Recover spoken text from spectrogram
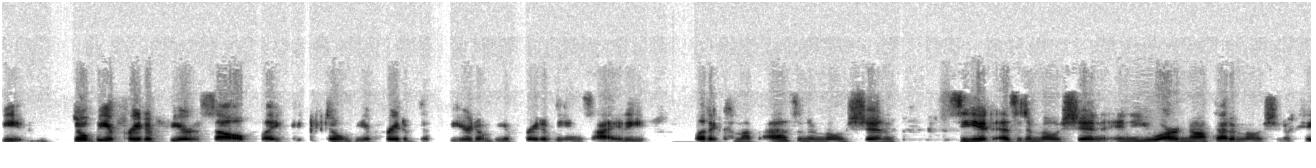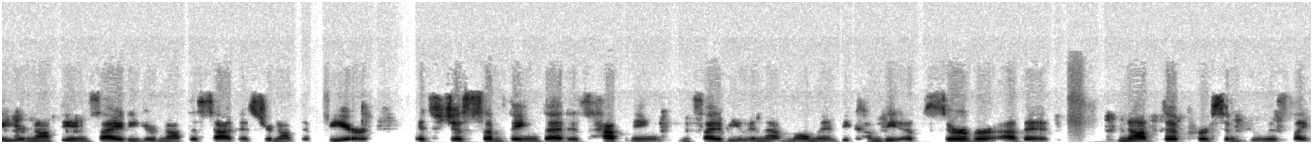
be don't be afraid of fear itself. Like don't be afraid of the fear don't be afraid of the anxiety. Let it come up as an emotion see it as an emotion and you are not that emotion okay? You're not the anxiety you're not the sadness you're not the fear. It's just something that is happening inside of you in that moment. Become the observer of it not the person who is like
